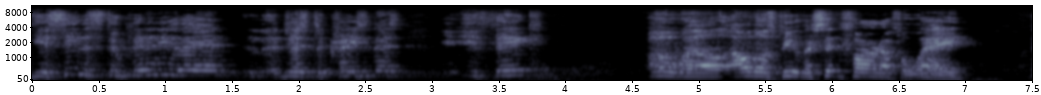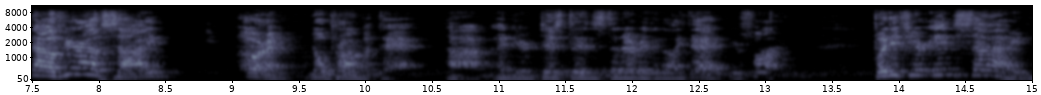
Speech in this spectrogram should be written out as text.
do you see the stupidity of that? Just the craziness. You think, oh well, all those people they're sitting far enough away. Now, if you're outside, all right, no problem with that um, and you're distanced and everything like that, you're fine. But if you're inside,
